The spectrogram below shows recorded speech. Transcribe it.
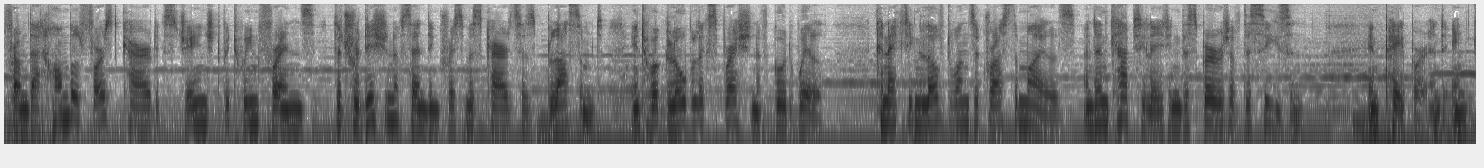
From that humble first card exchanged between friends, the tradition of sending Christmas cards has blossomed into a global expression of goodwill, connecting loved ones across the miles and encapsulating the spirit of the season in paper and ink.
